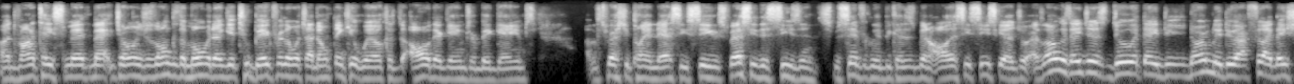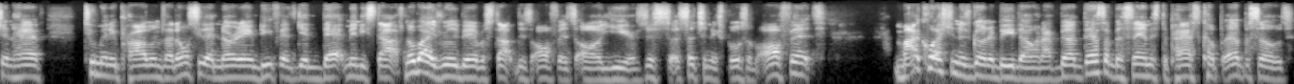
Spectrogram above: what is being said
uh, DeVonta Smith, Mac Jones, as long as the moment doesn't get too big for them, which I don't think it will, because all their games are big games, especially playing the SEC, especially this season specifically because it's been an all SEC schedule. As long as they just do what they do, normally do, I feel like they shouldn't have too many problems. I don't see that Notre Dame defense getting that many stops. Nobody's really been able to stop this offense all year. It's just a, such an explosive offense. My question is going to be though, and I guess I've been saying this the past couple episodes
